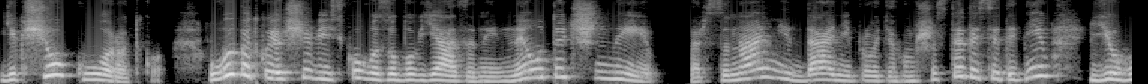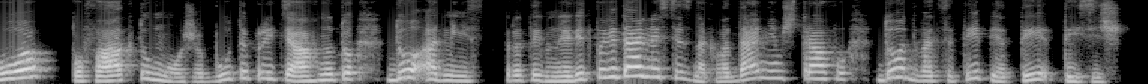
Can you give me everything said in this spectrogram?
якщо коротко, у випадку, якщо військовозобов'язаний не уточнив персональні дані протягом 60 днів, його по факту може бути притягнуто до адміністративної відповідальності з накладанням штрафу до 25 тисяч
